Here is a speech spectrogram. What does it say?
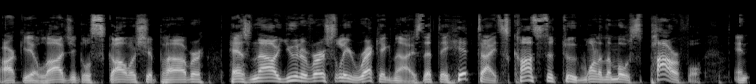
Archaeological scholarship, however, has now universally recognized that the Hittites constitute one of the most powerful and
